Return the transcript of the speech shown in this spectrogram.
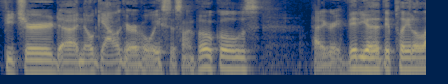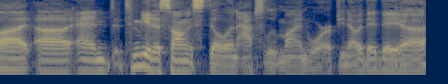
Featured uh, Noel Gallagher of Oasis on vocals. Had a great video that they played a lot, uh, and to me, this song is still an absolute mind warp. You know, they they uh,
